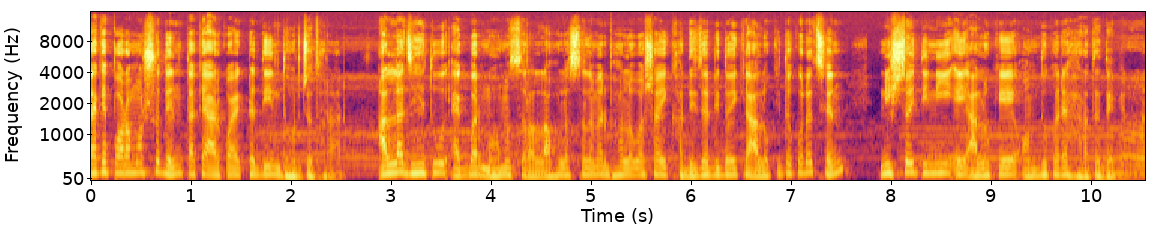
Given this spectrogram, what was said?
তাকে পরামর্শ দেন, তাকে আর কয়েকটা দিন ধৈর্য ধরার। আল্লাহ যেহেতু একবার মোহাম্মদ সাল্লাহ সাল্লামের ভালোবাসায় খাদিজার হৃদয়কে আলোকিত করেছেন, নিশ্চয়ই তিনি এই আলোকে অন্ধকারে হারাতে দেবেন না।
